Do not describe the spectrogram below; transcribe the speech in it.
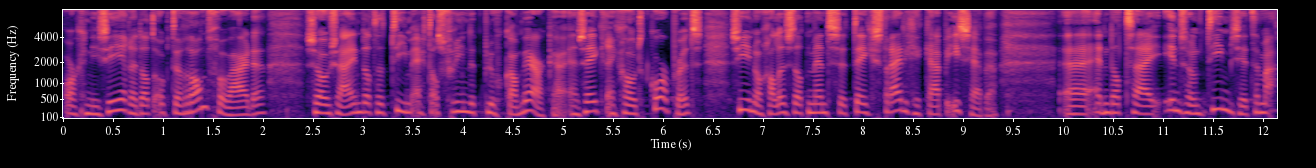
organiseren... dat ook de randvoorwaarden zo zijn... dat het team echt als vriendenploeg kan werken. En zeker in grote corporates zie je nogal eens dat mensen tegenstrijdige KPI's hebben. Uh, en dat zij in zo'n team zitten, maar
